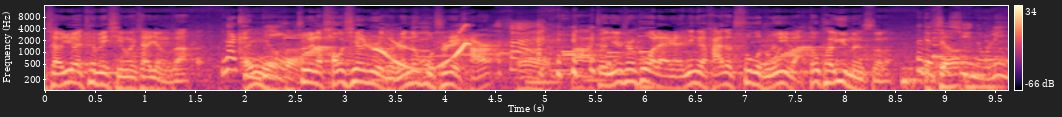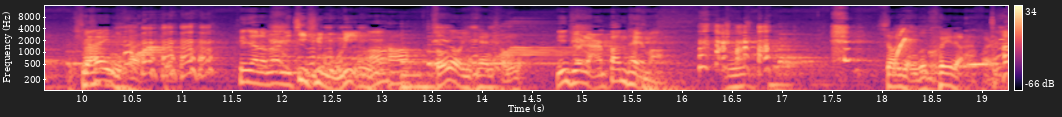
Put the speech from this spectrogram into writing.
小月特别喜欢小影子，那肯哎定。追了好些日子，人都不识这茬儿，啊！就您是过来人，您给孩子出个主意吧，都快郁闷死了。那就继续努力。哎，你看，听见了吗？你继续努力啊！好，总有一天成的。您觉得俩人般配吗？小影子亏点儿，反正。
